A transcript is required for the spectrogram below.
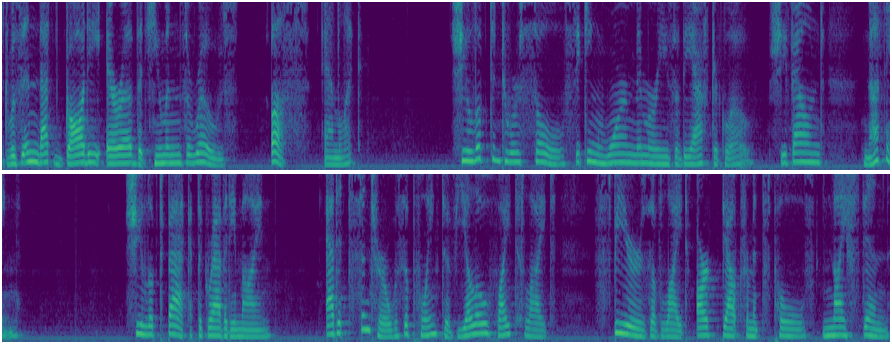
it was in that gaudy era that humans arose. Us, Anlic. She looked into her soul, seeking warm memories of the afterglow. She found nothing. She looked back at the gravity mine. At its center was a point of yellow white light. Spears of light arced out from its poles, knife thin.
